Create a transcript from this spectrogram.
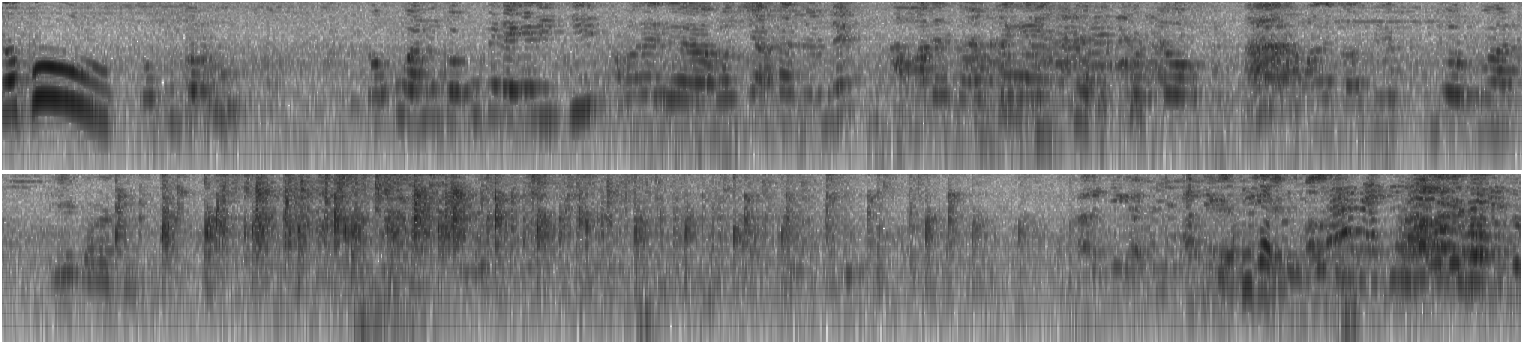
তপু। টপু আমি টপুকে ডেকে নিচ্ছি আমাদের মঞ্চে আসার জন্য। আমাদের তরফ থেকে ছোট্ট হ্যাঁ আমাদের তরফ থেকে পুজো উপহার ইয়ে করার জন্য আরে ঠিক আছে আচ্ছা, ঠিক আছে। থেকো। থেকো, থেকো।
